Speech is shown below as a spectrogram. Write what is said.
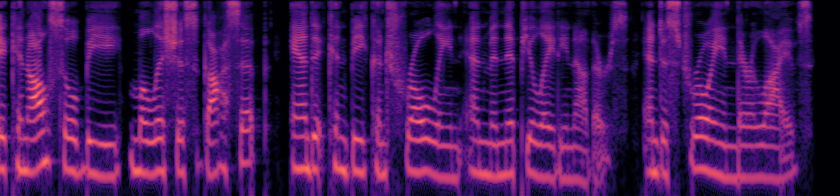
It can also be malicious gossip and it can be controlling and manipulating others and destroying their lives.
